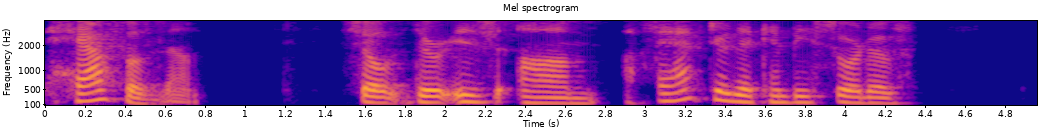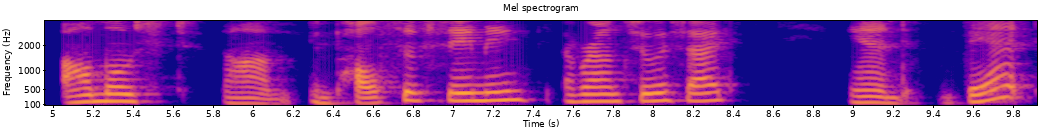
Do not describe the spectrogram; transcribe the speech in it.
half of them. So there is um, a factor that can be sort of almost um, impulsive seeming around suicide. And that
